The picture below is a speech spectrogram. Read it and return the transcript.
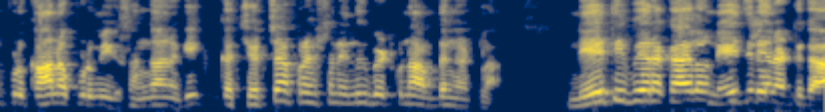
ఇప్పుడు కానప్పుడు మీకు సంఘానికి ఇంకా చర్చా ప్రశ్న ఎందుకు పెట్టుకున్నా అర్థం అట్లా నేతి బీరకాయలో నేతి లేనట్టుగా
